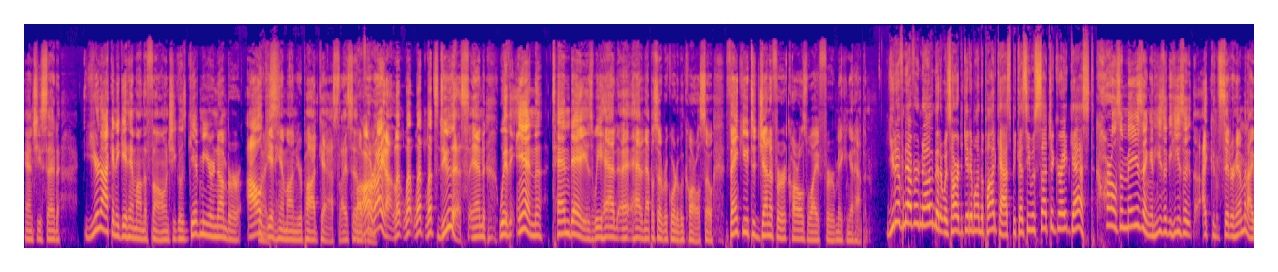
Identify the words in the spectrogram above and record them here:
And she said, you're not going to get him on the phone. She goes, give me your number. I'll nice. get him on your podcast. And I said, Love all that. right, uh, let, let, let, let's do this. And within 10 days, we had, uh, had an episode recorded with Karl. So thank you to Jennifer, Karl's wife, for making it happen. You'd have never known that it was hard to get him on the podcast because he was such a great guest. Karl's amazing, and he's a he's a I consider him, and I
